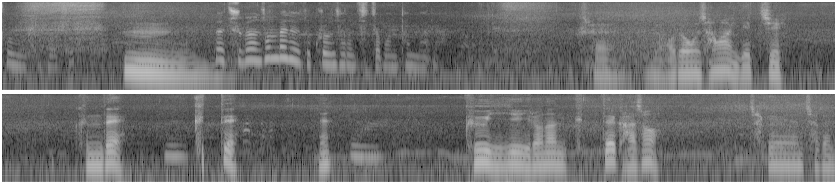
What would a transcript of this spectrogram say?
그럼 어떡하지? 음. 내 주변 선배들도 그런 사람 진짜 많단 말이야. 그래 어려운 상황이겠지 근데 응. 그때 응. 그 일이 일어난 그때 가서 차근차근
